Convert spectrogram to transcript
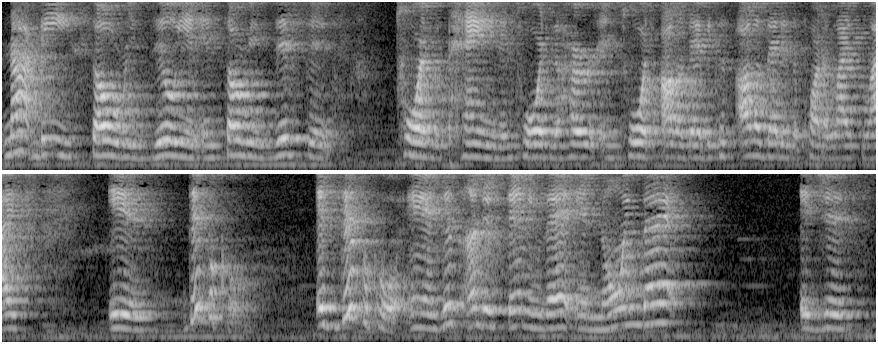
not be so resilient and so resistant towards the pain and towards the hurt and towards all of that because all of that is a part of life. Life is difficult. It's difficult. And just understanding that and knowing that, it just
